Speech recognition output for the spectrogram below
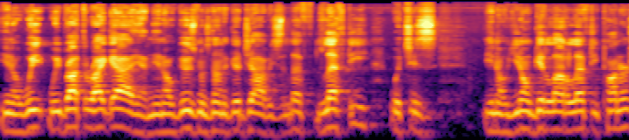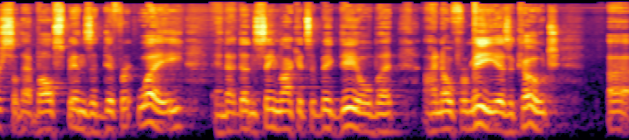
you know, we, we brought the right guy in. You know, Guzman's done a good job. He's a left, lefty, which is you know, you don't get a lot of lefty punters, so that ball spins a different way, and that doesn't seem like it's a big deal. But I know for me as a coach, uh,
